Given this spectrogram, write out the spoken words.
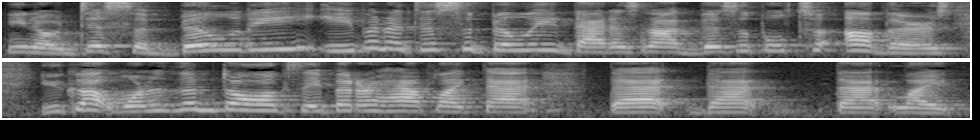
you know disability even a disability that is not visible to others. You got one of them dogs they better have like that that that that like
